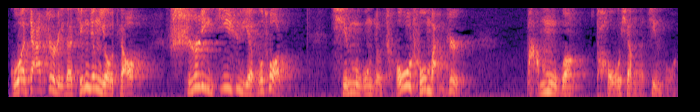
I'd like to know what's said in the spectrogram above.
国家治理的井井有条，实力积蓄也不错了。秦穆公就踌躇满志，把目光投向了晋国，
